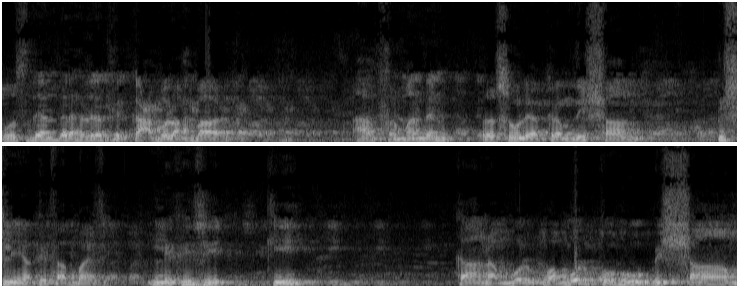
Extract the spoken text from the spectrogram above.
اس دے اندر حضرت کعب الاحبار آپ فرماندن رسول اکرم دی شان پچھلیاں کتاباں لکھی سی کی کانا ملک و ملک ہو بشام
